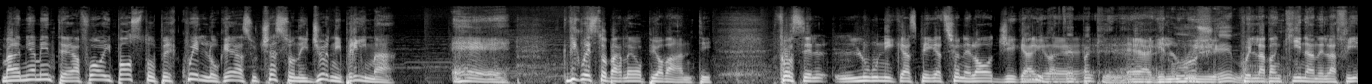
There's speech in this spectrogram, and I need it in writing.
ma la mia mente era fuori posto per quello che era successo nei giorni prima. Eh, di questo parlerò più avanti. Forse l'unica spiegazione logica che, panchina, era che lui quella panchina nella fi-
